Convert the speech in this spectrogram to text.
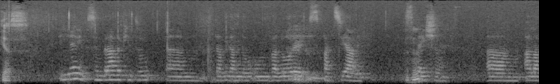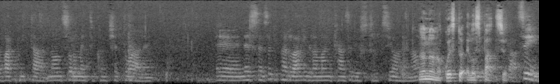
Yes. Ieri sembrava che tu um, stavi dando un valore spaziale, mhm. spatial, um, alla vacuità, non solamente concettuale eh, nel senso che parlavi della mancanza di ostruzione, no? No, no, no, questo è lo spazio. Sì.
